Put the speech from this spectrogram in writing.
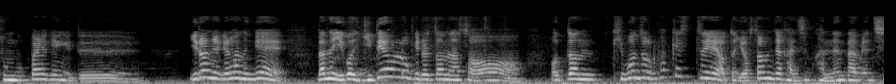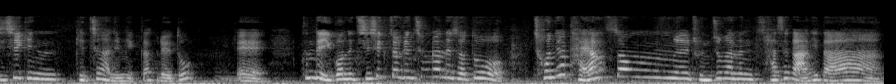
종북 빨갱이들 이런 얘기를 하는 게 나는 이건 이데올로기를 떠나서 어떤 기본적으로 팟캐스트에 어떤 역사 문제 관심 갖는다면 지식인 계층 아닙니까 그래도 예 근데 이거는 지식적인 측면에서도 전혀 다양성을 존중하는 자세가 아니다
